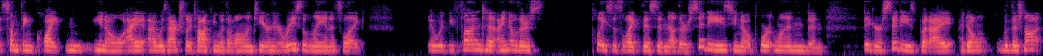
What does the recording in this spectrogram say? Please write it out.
something quite you know i i was actually talking with a volunteer here recently and it's like it would be fun to i know there's places like this in other cities you know portland and bigger cities but i i don't there's not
